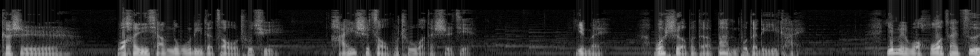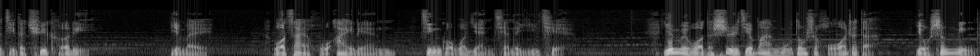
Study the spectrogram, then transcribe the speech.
可是，我很想努力的走出去，还是走不出我的世界。因为，我舍不得半步的离开；因为我活在自己的躯壳里；因为，我在乎爱怜经过我眼前的一切；因为我的世界万物都是活着的，有生命的，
